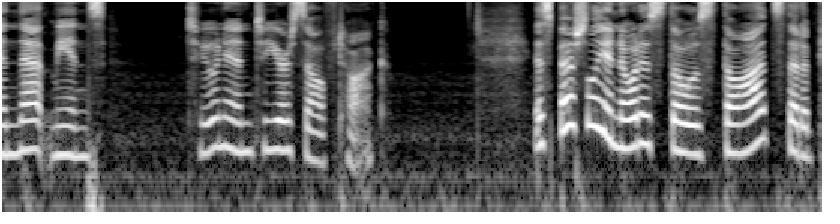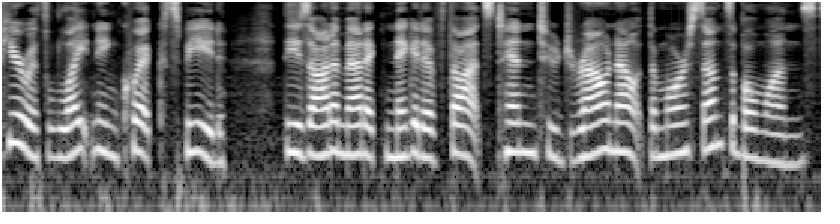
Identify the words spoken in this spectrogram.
and that means tune in to your self talk. Especially notice those thoughts that appear with lightning quick speed. These automatic negative thoughts tend to drown out the more sensible ones.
